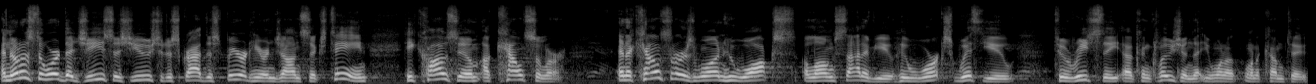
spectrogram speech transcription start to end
And notice the word that Jesus used to describe the Spirit here in John 16. He calls him a counselor. And a counselor is one who walks alongside of you, who works with you to reach the uh, conclusion that you want to want to come to.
